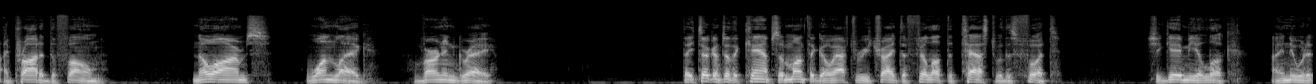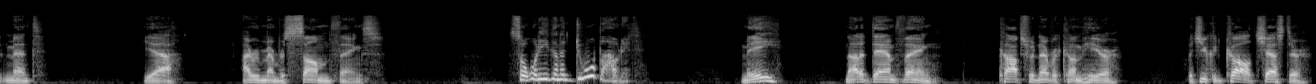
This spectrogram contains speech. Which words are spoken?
I prodded the foam. No arms, one leg. Vernon Gray. They took him to the camps a month ago after he tried to fill out the test with his foot. She gave me a look. I knew what it meant. Yeah, I remember some things. So what are you going to do about it? Me? Not a damn thing. Cops would never come here. But you could call Chester.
